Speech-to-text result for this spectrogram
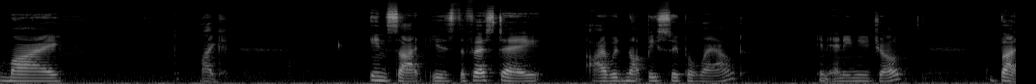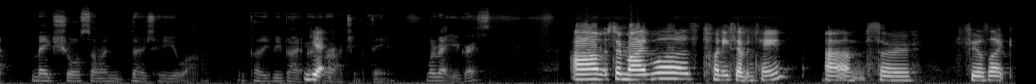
my like insight is the first day I would not be super loud in any new job, but make sure someone knows who you are would probably be my Yeah. overarching theme. What about you, Grace? Um, so mine was 2017. Um, so feels like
